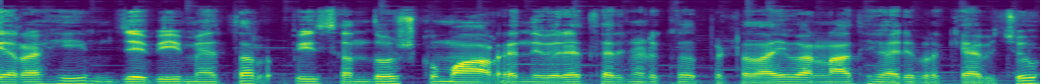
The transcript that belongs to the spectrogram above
A Rahim J B Mather P Santhosh Kumar എന്നിവരെ തെരഞ്ഞെടുക്കപ്പെട്ടതായി വരണാധികാരി പ്രഖ്യാപിച്ചു.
